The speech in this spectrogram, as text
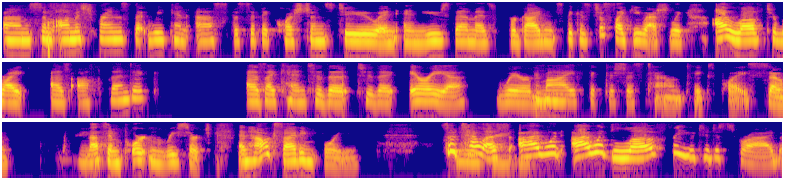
um, some Amish friends that we can ask specific questions to and, and use them as for guidance because just like you, Ashley, I love to write as authentic as I can to the to the area where mm-hmm. my fictitious town takes place. So. That's important research. And how exciting for you. So tell us, I would I would love for you to describe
